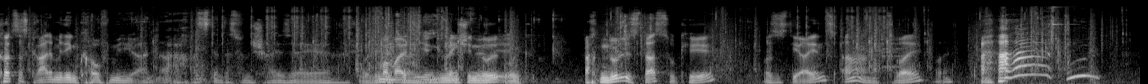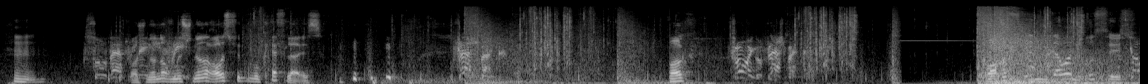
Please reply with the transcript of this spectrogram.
Kotzt das gerade mit dem Kaufmenü an. Ach, was ist denn das für eine Scheiße, ey. Ich überlege mal, mal hier ein ich die Getränk Null drück. Ach, Null ist das, okay. Was ist die Eins? Ah, zwei. Aha, cool. Brauchst nur noch, muss ich nur noch rausfinden, wo Kevlar ist. Bock. Boah, was ist denn dauernd lustig? Ah,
